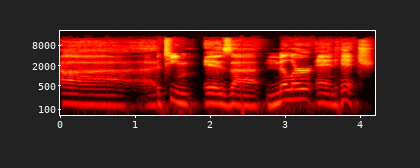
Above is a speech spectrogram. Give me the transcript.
uh team is uh Millar and Hitch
